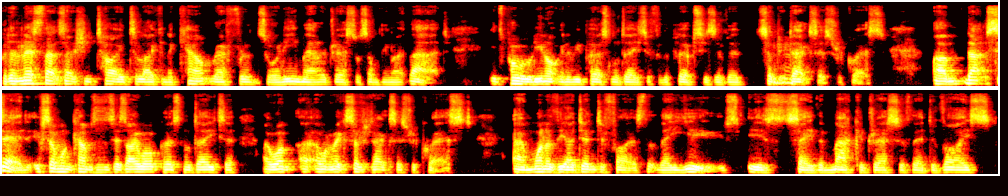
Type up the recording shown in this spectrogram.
But unless that's actually tied to like an account reference or an email address or something like that, it's probably not going to be personal data for the purposes of a subject mm-hmm. access request. Um, that said, if someone comes and says, "I want personal data, I want I want to make a subject access request," and one of the identifiers that they use is say the MAC address of their device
